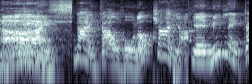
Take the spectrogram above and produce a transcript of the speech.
Nice，那着火了，下呀也没来着。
